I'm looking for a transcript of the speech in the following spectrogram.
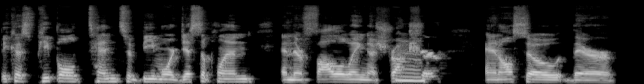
because people tend to be more disciplined and they're following a structure mm. and also they're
